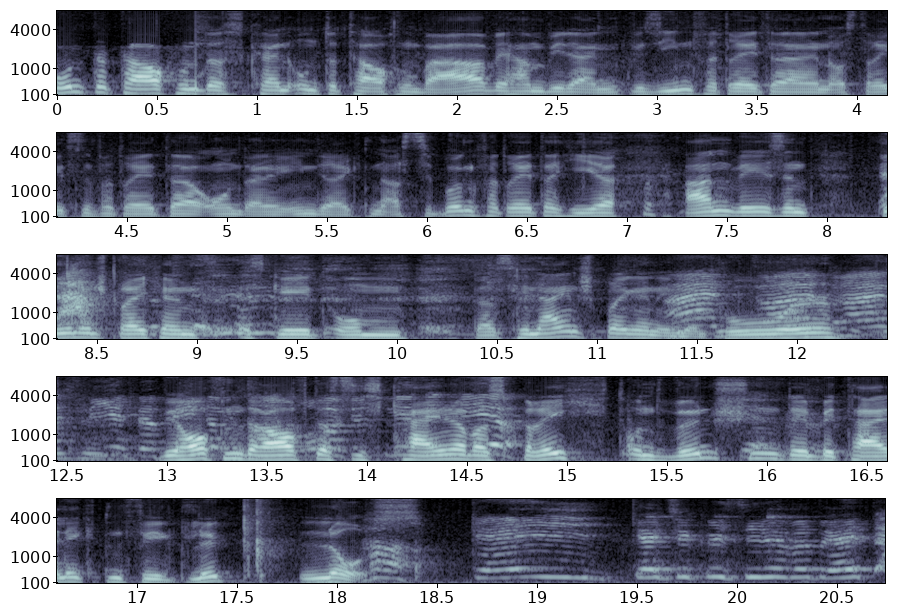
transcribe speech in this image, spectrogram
Untertauchen, das kein Untertauchen war. Wir haben wieder einen Cuisine-Vertreter, einen Ostrezen-Vertreter und einen indirekten Astziburgen-Vertreter hier anwesend. Dementsprechend, es geht um das Hineinspringen in den Pool. Wir hoffen darauf, dass sich keiner was bricht und wünschen den Beteiligten viel Glück. Los! Geht schon Cuisine Vertreter?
